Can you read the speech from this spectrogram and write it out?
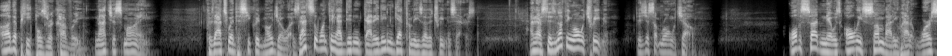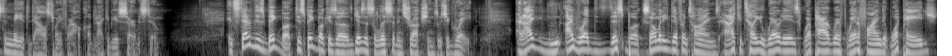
other people's recovery, not just mine. because that's where the secret mojo was. That's the one thing I didn't that I didn't get from these other treatment centers. And there's, there's nothing wrong with treatment. There's just something wrong with Joe. All of a sudden, there was always somebody who had it worse than me at the Dallas 24 Hour Club that I could be of service to. Instead of this big book, this big book is a, gives us a list of instructions, which are great. And I, I've read this book so many different times, and I could tell you where it is, what paragraph, where to find it, what page.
